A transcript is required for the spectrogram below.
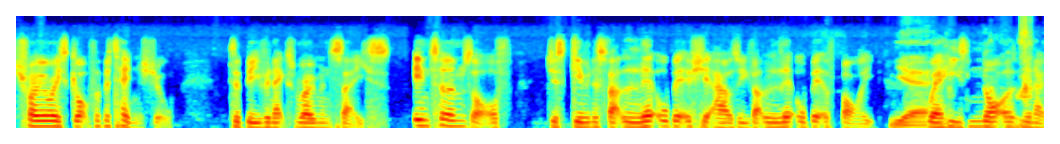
Traore's got the potential to be the next Romain Saïss in terms of just giving us that little bit of shithousery, that little bit of bite. Yeah. Where he's not, you know,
